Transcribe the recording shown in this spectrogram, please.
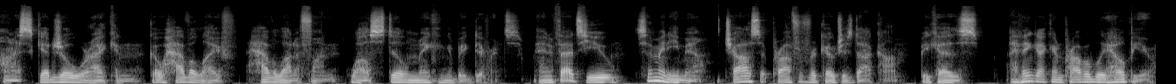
on a schedule where I can go have a life, have a lot of fun while still making a big difference. And if that's you, send me an email, joss at profitforcoaches.com, because I think I can probably help you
